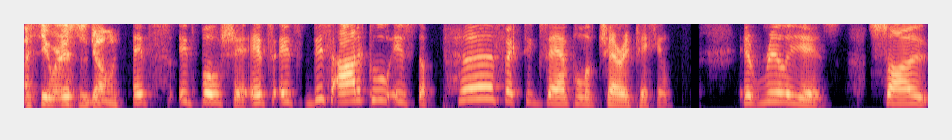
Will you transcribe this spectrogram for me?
I see where this is going. It's it's bullshit. It's it's this article is the perfect example of cherry picking. It really is. So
